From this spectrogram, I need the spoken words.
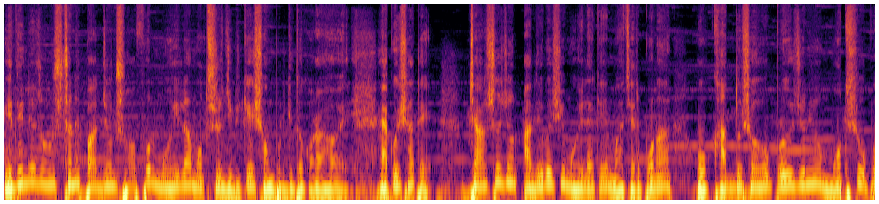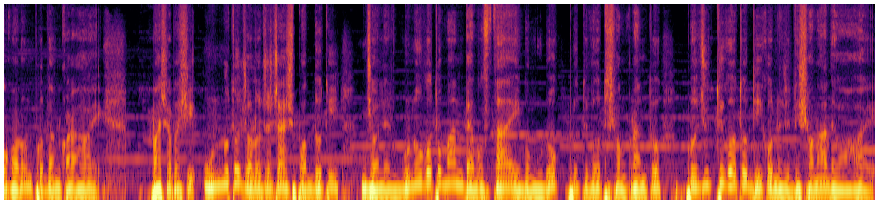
এদিনের অনুষ্ঠানে পাঁচজন সফল মহিলা মৎস্যজীবীকে সম্পর্কিত করা হয় একই সাথে চারশো জন আদিবাসী মহিলাকে মাছের পোনা ও খাদ্যসহ প্রয়োজনীয় মৎস্য উপকরণ প্রদান করা হয় পাশাপাশি উন্নত জলজ চাষ পদ্ধতি জলের গুণগত মান ব্যবস্থা এবং রোগ প্রতিরোধ সংক্রান্ত প্রযুক্তিগত দিক ও নির্দেশনা দেওয়া হয়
